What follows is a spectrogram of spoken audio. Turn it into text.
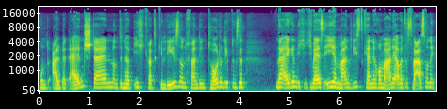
und Albert Einstein und den habe ich gerade gelesen und fand ihn toll und ich habe dann gesagt, na eigentlich, ich weiß eh, ihr Mann liest keine Romane, aber das war so eine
